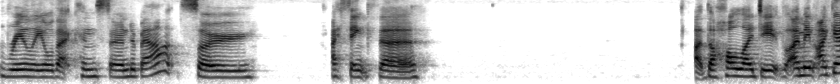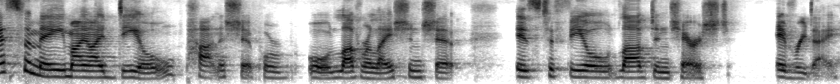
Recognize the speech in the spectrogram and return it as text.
really all that concerned about. So I think the uh, the whole idea i mean i guess for me my ideal partnership or or love relationship is to feel loved and cherished every day.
